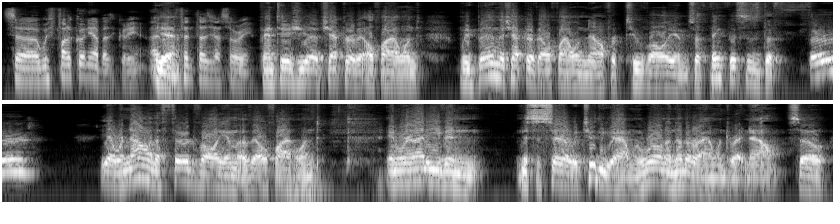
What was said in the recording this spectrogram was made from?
it's uh, with Falconia basically and Yeah. Fantasia. Sorry. Fantasia, chapter of Elf Island. We've been in the chapter of Elf Island now for two volumes. I think this is the third. Yeah, we're now in the third volume of Elf Island, and we're not even necessarily to the island. We're on another island right now. So,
